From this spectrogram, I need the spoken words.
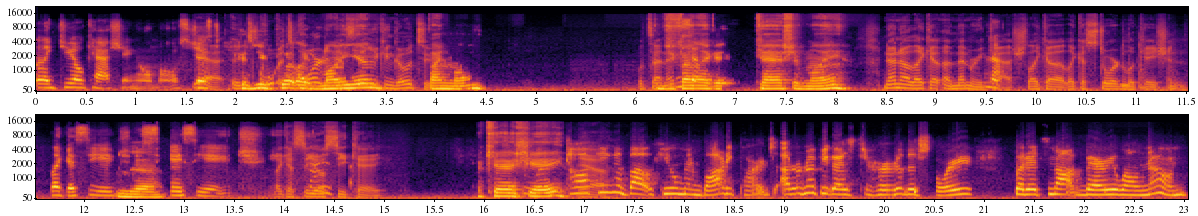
like geocaching almost just yeah, Could you co- put, like, money that in? You can go to. Find money. What's that? Did you find like a cache of money? No, no, like a, a memory No. cache, like a like a stored location, like a ch Yeah. ach like a COCK. A cache? We're talking about human body parts. I don't know if you guys heard of this story, but it's not very well known.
